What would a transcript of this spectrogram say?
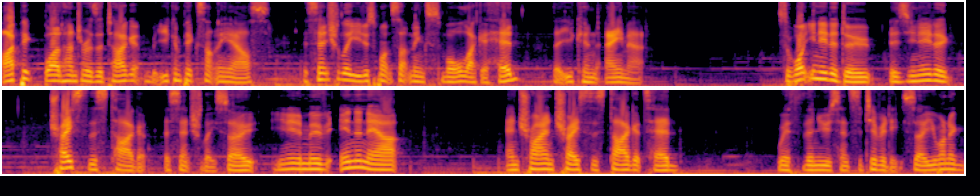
I picked Bloodhound as a target, but you can pick something else, Essentially, you just want something small like a head that you can aim at. So what you need to do is you need to trace this target, essentially. So you need to move in and out and try and trace this target's head with the new sensitivity. So you want to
